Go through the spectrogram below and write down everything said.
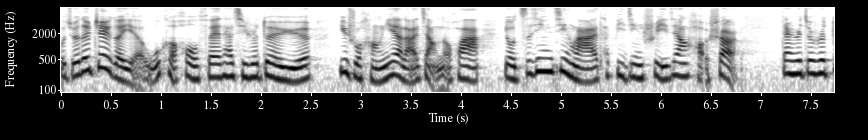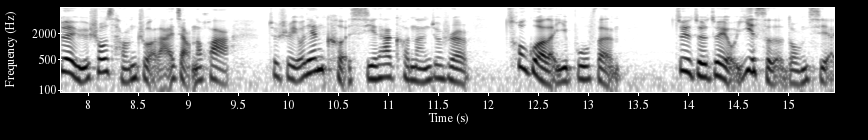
我觉得这个也无可厚非，它其实对于艺术行业来讲的话，有资金进来，它毕竟是一件好事儿。但是就是对于收藏者来讲的话，就是有点可惜，它可能就是。错过了一部分最最最有意思的东西。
